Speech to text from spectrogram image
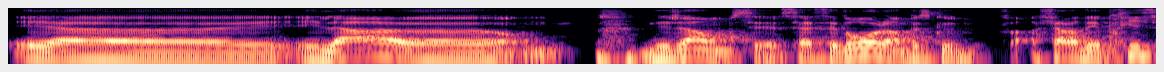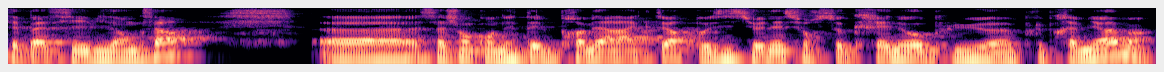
et, euh, et là, euh, déjà, c'est assez drôle hein, parce que faire des prix, c'est pas si évident que ça, euh, sachant qu'on était le premier acteur positionné sur ce créneau plus euh, plus premium.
